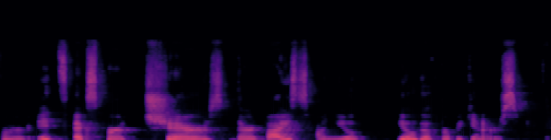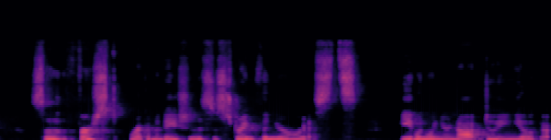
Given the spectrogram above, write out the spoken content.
for its expert shares their advice on yo- yoga for beginners. So the first recommendation is to strengthen your wrists, even when you're not doing yoga.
